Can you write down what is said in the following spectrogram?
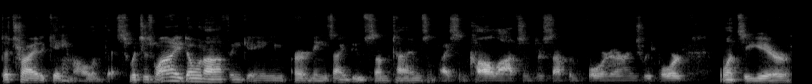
to try to game all of this, which is why I don't often game earnings. I do sometimes buy some call options or something for an earnings report once a year,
